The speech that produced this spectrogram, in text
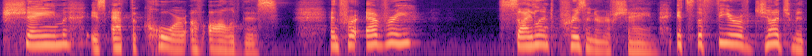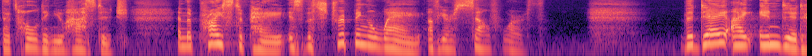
Shame is at the core of all of this. And for every silent prisoner of shame, it's the fear of judgment that's holding you hostage. And the price to pay is the stripping away of your self worth. The day I ended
